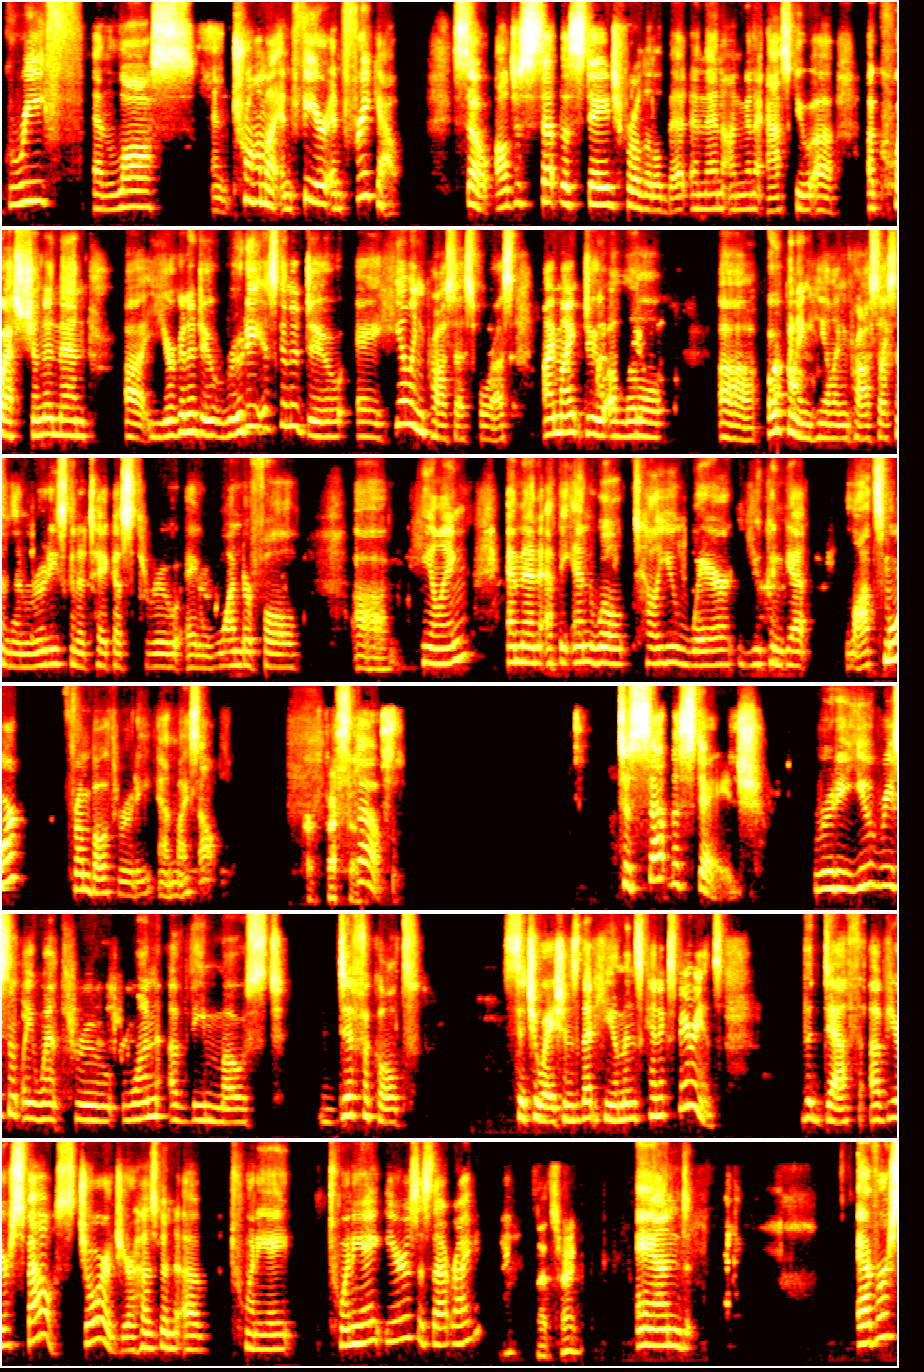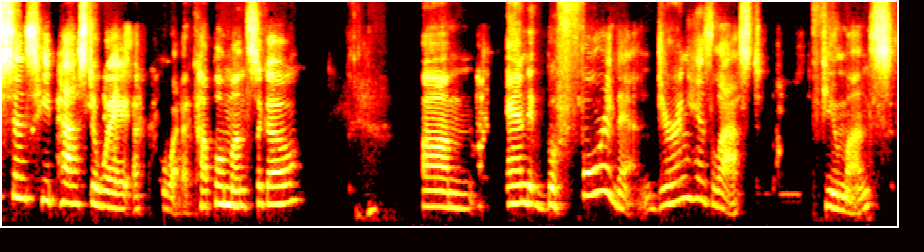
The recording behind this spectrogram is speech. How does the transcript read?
grief and loss and trauma and fear and freak out. So I'll just set the stage for a little bit and then I'm going to ask you a, a question and then uh, you're going to do, Rudy is going to do a healing process for us. I might do a little uh, opening healing process and then Rudy's going to take us through a wonderful uh, healing. And then at the end, we'll tell you where you can get lots more from both Rudy and myself. Perfect. So, to set the stage, Rudy, you recently went through one of the most difficult situations that humans can experience the death of your spouse, George, your husband of 28, 28 years. Is that right? That's right. And ever since he passed away, what, a couple months ago? Um, and before then, during his last few months,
